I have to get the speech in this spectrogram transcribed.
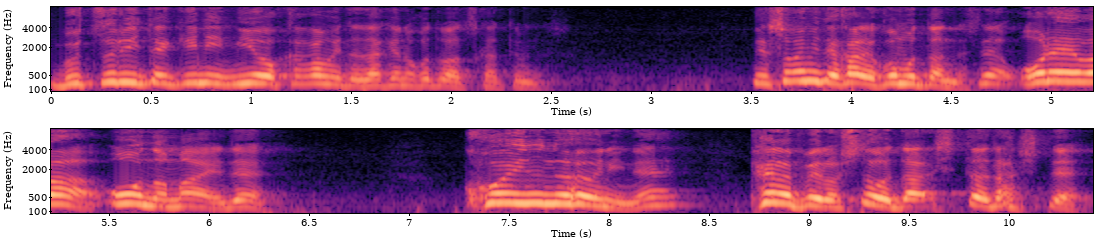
物理的に身をかがめただけの言葉を使ってるんです。でそれを見て彼はこう思ったんですね。俺は王の前で子犬のようにねペロペロ舌を出舌を出して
